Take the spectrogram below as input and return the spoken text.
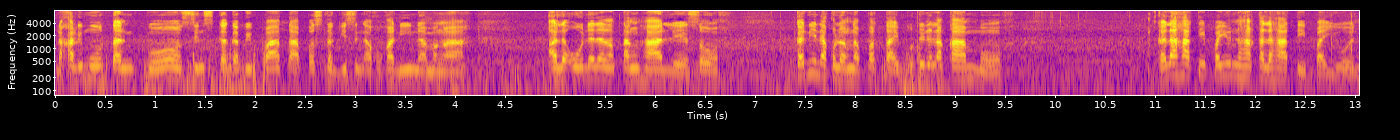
Nakalimutan ko since kagabi pa tapos nagising ako kanina mga alauna na ng tanghali. So kanina ko lang napatay buti na lang kamo. Kalahati pa yun nakakalahati pa yun.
